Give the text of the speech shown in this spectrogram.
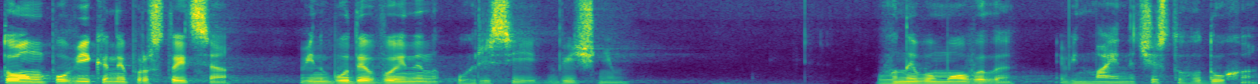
тому повіки не проститься, він буде винен у грісі вічнім. Вони бо мовили, він має нечистого духа.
